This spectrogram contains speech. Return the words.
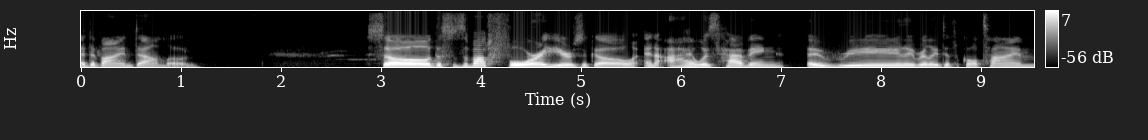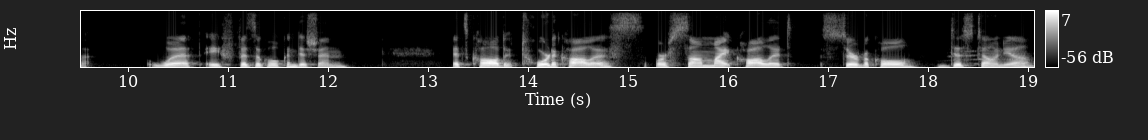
a divine download. So, this was about four years ago, and I was having a really, really difficult time with a physical condition. It's called torticollis, or some might call it cervical dystonia.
